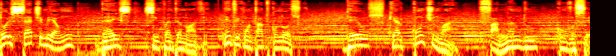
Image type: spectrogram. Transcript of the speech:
2761 1059. Entre em contato conosco. Deus quer continuar falando com você.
